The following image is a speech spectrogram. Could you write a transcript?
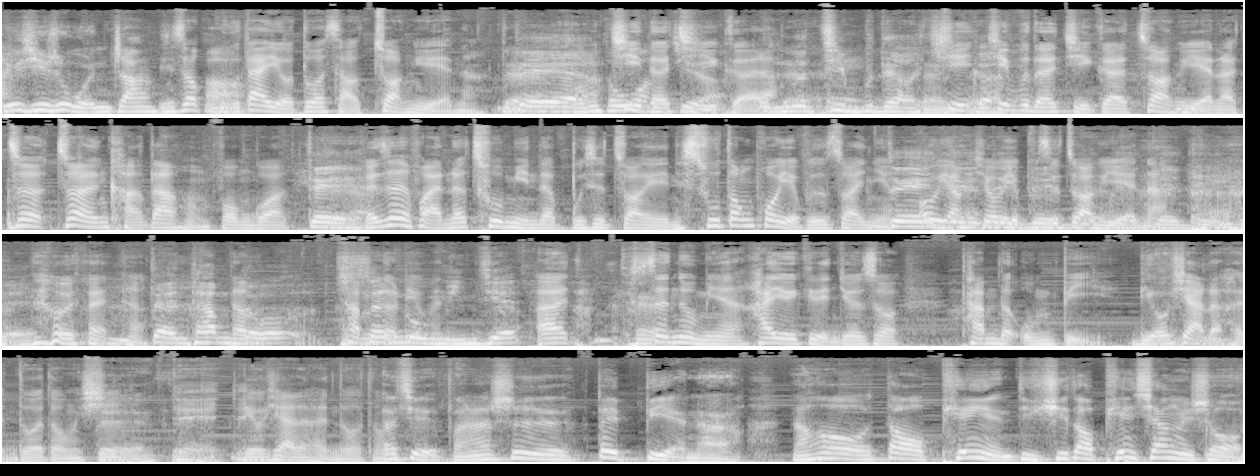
尤其是文章，你说古代有多少状元呢？对，我们记得几个了，我们都记不得，记记不得几个状元了。这状元扛到很风光，对。可是反正出名的不是状元，苏东坡也不是状元，欧阳修也不是状元呐，对不对？但他们都他们都有民间啊。深入民间，还有一个点就是说，他们的文笔留下了很多东西，对对，留下了很多东西。而且反而是被贬了，然后到偏远地区、到偏乡的时候，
